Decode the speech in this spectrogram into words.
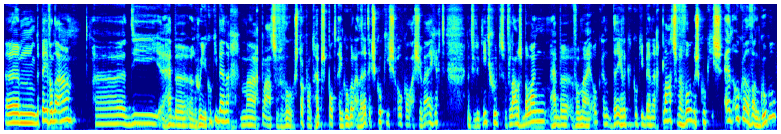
Um, de P van de A. Uh, die hebben een goede cookie banner, maar plaatsen vervolgens toch wat HubSpot en Google Analytics cookies, ook al als je weigert. Natuurlijk niet goed. Vlaams Belang hebben voor mij ook een degelijke cookie banner, plaatsen vervolgens cookies en ook wel van Google,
